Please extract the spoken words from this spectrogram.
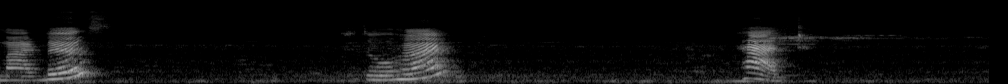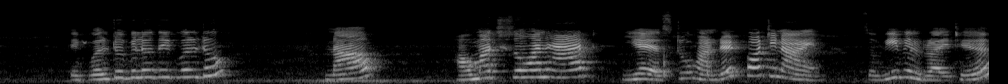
marbles. Sohan. Had equal to below the equal to. Now how much Sohan had? Yes 249 so we will write here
